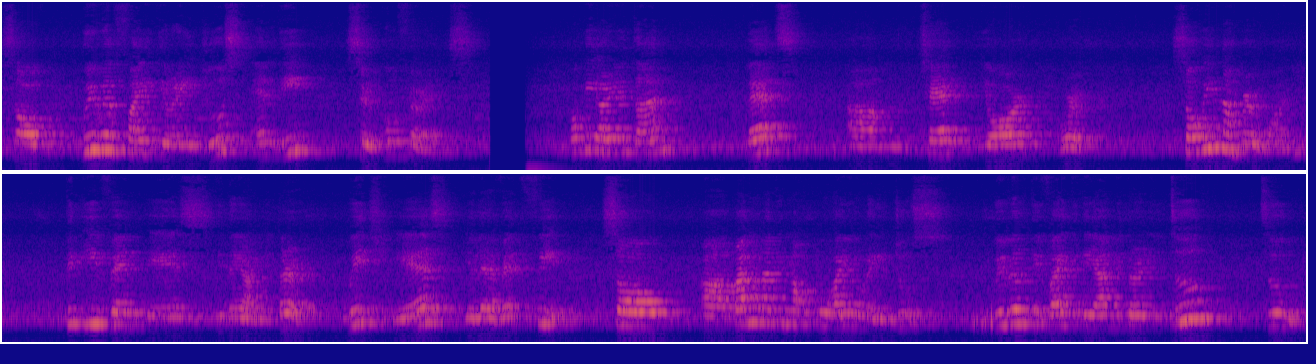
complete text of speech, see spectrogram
So, we will find the radius and the circumference. Okay, are you done? Let's um, check your work. So, in number 1, the given is the diameter, which is 11 feet. So, uh, paano natin makukuha yung radius? We will divide the diameter into 2.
